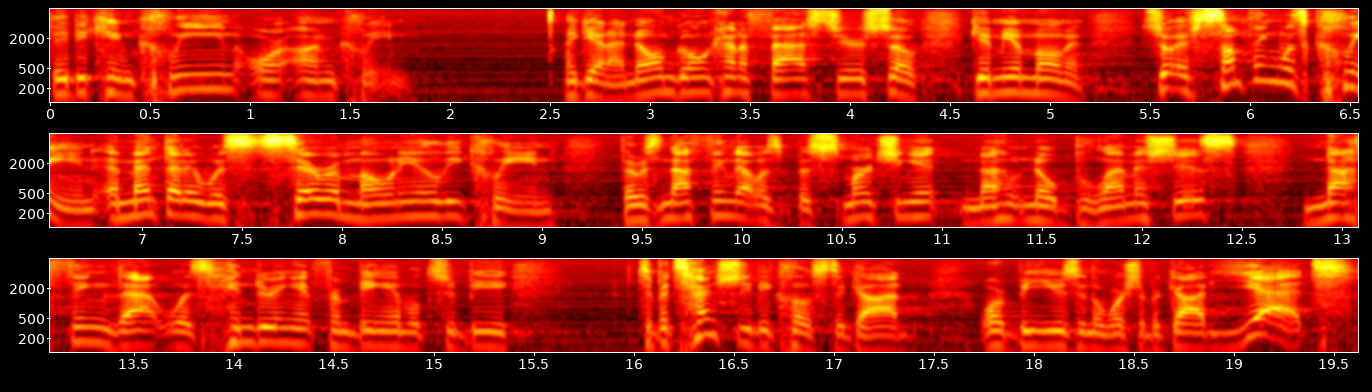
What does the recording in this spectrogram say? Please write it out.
they became clean or unclean. Again, I know I'm going kind of fast here, so give me a moment. So, if something was clean, it meant that it was ceremonially clean. There was nothing that was besmirching it, no, no blemishes, nothing that was hindering it from being able to be, to potentially be close to God or be used in the worship of God. Yet,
